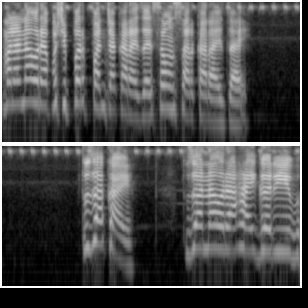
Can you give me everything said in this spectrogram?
मला नवऱ्यापाशी परपंचा करायचा आहे संसार करायचा आहे तुझा काय? तुझा नवरा हाय गरीब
